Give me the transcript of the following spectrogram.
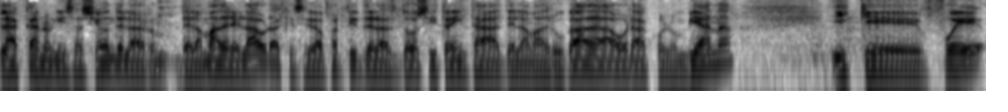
La canonización de la, de la Madre Laura, que se dio a partir de las 2 y 30 de la madrugada, hora colombiana, y que fue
